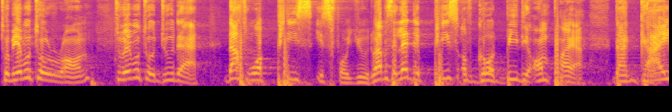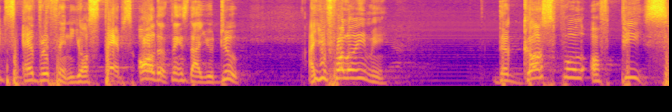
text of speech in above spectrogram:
to be able to run, to be able to do that. That's what peace is for you. The Bible says, let the peace of God be the umpire that guides everything, your steps, all the things that you do. Are you following me? The gospel of peace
